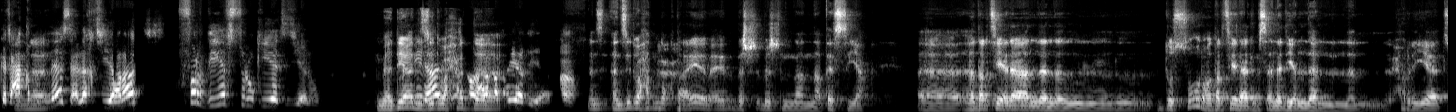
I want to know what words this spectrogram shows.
كتعاقب الناس على اختيارات فردية في السلوكيات ديالهم. مهدي نزيد واحد آه. نزيد واحد النقطة باش باش نعطي السياق. آه، هضرتي على الدستور وهضرتي على هذه المسألة ديال الحريات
